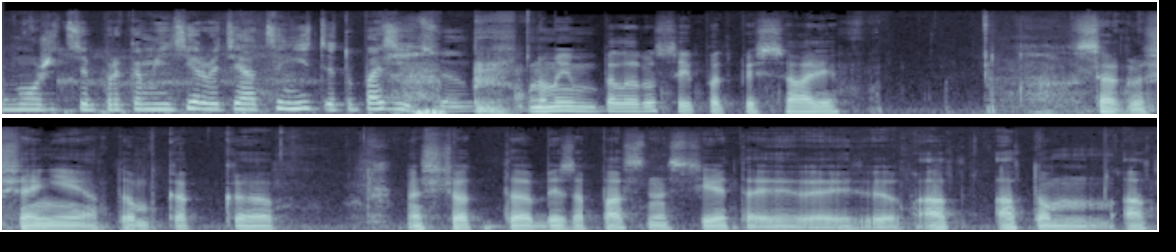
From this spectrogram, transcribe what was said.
можете прокомментировать и оценить эту позицию? Ну, мы в Беларуси подписали соглашение о том, как э, насчет э, безопасности этой атом, ат,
